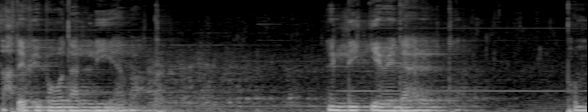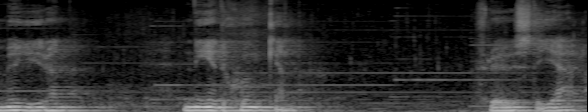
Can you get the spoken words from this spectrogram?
så hade vi båda levat. Nu ligger vi där ute. På myren. Nedsjunken. Frust ihjäl.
